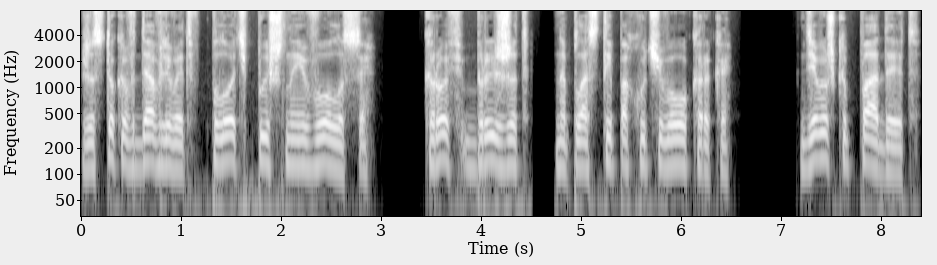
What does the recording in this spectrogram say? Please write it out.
жестоко вдавливает в плоть пышные волосы. Кровь брызжет на пласты пахучего окорока. Девушка падает,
